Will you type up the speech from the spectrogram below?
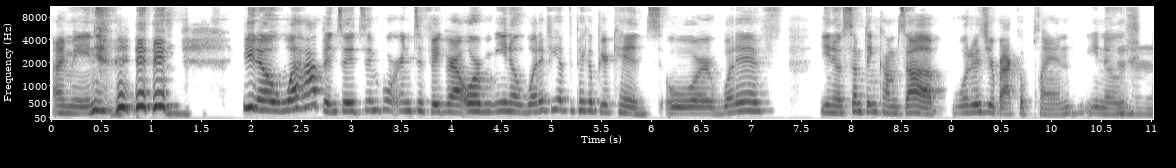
I mean, you know what happens. So it's important to figure out, or you know, what if you have to pick up your kids, or what if you know something comes up? What is your backup plan? You know, mm-hmm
